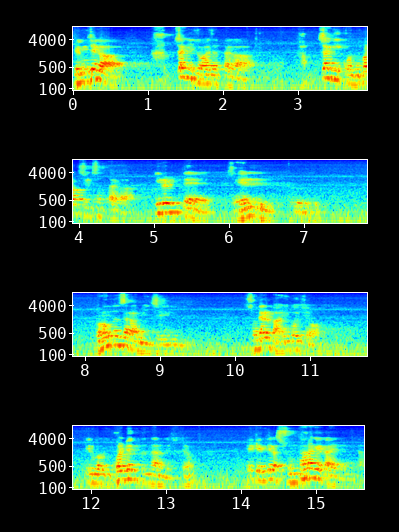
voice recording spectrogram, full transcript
경제가 갑자기 좋아졌다가 갑자기 곤두박질 쳤다가 이럴 때 제일 그돈 없는 사람이 제일 손해를 많이 보죠. 그리고 골병 든다는 것이죠. 경제가 순탄하게 가야 됩니다.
